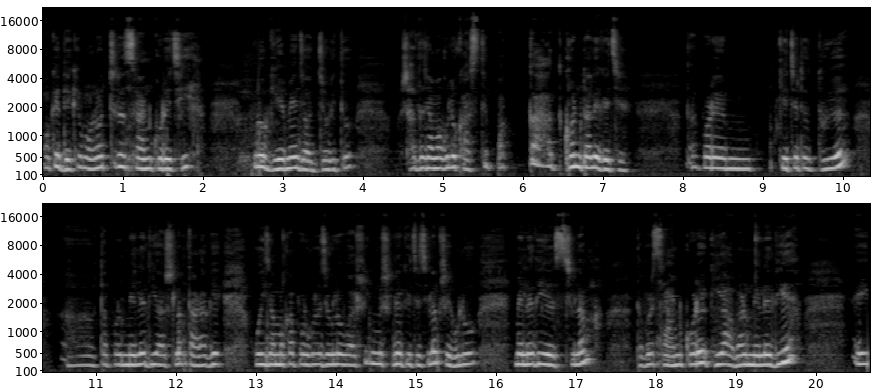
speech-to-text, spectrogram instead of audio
আমাকে দেখে মনে হচ্ছে না স্নান করেছি। পুরো গেমে জর্জরিত। সাদা জামাগুলো কাচতে পাক্কা আধ ঘণ্টা লেগেছে। তারপরে কেচেটা ধুয়ে তারপরে মেলে দিয়ে আসলাম। তার আগে ওই জামা কাপড়গুলো যেগুলো ওয়াশিং মেশিনে কেচেছিলাম, সেগুলো মেলে দিয়ে এসেছিলাম। তারপরে স্নান করে গিয়ে আবার মেলে দিয়ে এই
